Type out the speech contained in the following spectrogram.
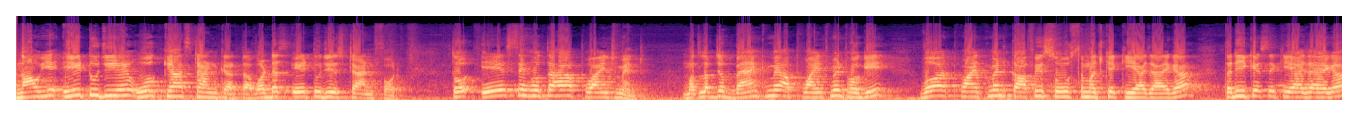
नाउ ये ए टू जी है, वो क्या स्टैंड करता है? What does A two G stand for तो ए से होता है अपॉइंटमेंट मतलब जो बैंक में अपॉइंटमेंट होगी, वो अपॉइंटमेंट काफ़ी सोच समझ के किया जाएगा, तरीके से किया जाएगा।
